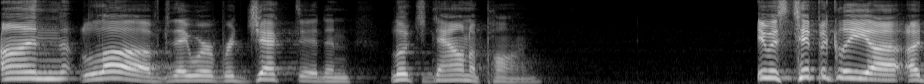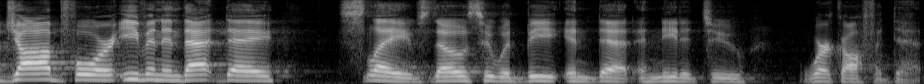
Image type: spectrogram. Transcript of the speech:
unloved. They were rejected and looked down upon. It was typically a, a, job for, even in that day, slaves, those who would be in debt and needed to work off a debt.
